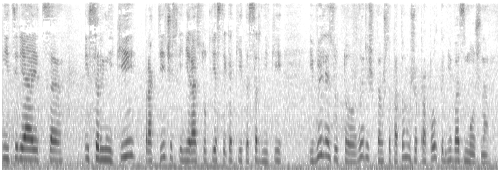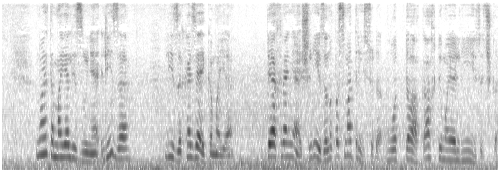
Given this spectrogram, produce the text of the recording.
не теряется. И сорняки практически не растут. Если какие-то сорняки и вылезут, то вырежь, потому что потом уже прополка невозможно. Но это моя Лизуня. Лиза, Лиза, хозяйка моя. Ты охраняешь. Лиза, ну посмотри сюда. Вот так. Ах ты моя Лизочка.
